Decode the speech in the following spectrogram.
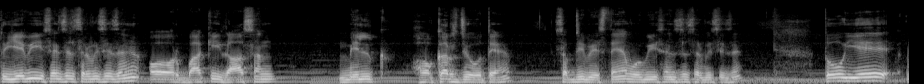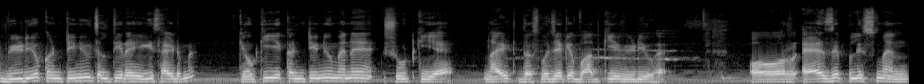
तो ये भी इसेंशियल सर्विसेज़ हैं और बाकी राशन मिल्क हॉकर्स जो होते हैं, सब्ज़ी बेचते हैं, वो भी इसेंशियल सर्विसेज़ हैं। तो ये वीडियो कंटिन्यू चलती रहेगी साइड में, क्योंकि ये कंटिन्यू मैंने शूट किया है। नाइट दस बजे के बाद की ये वीडियो है। और एज ए पुलिसमैन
